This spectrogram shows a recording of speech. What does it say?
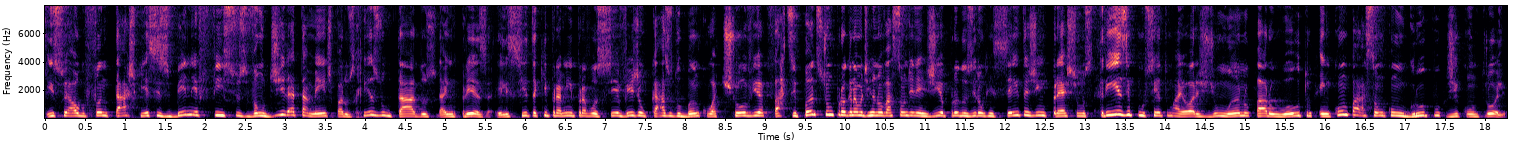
isso é algo fantástico e esses benefícios vão diretamente para os resultados da empresa. Ele cita aqui para mim e para você, veja o caso do banco Wachovia. Participantes de um programa de renovação de energia produziram receitas de empréstimos 13% maiores de um ano para o outro em comparação com o grupo de controle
